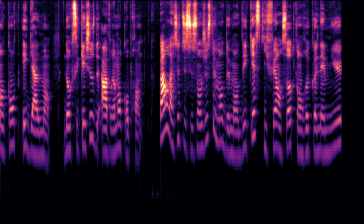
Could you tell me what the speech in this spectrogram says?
en compte également. Donc, c'est quelque chose à vraiment comprendre. Par la suite, ils se sont justement demandé qu'est-ce qui fait en sorte qu'on reconnaît mieux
